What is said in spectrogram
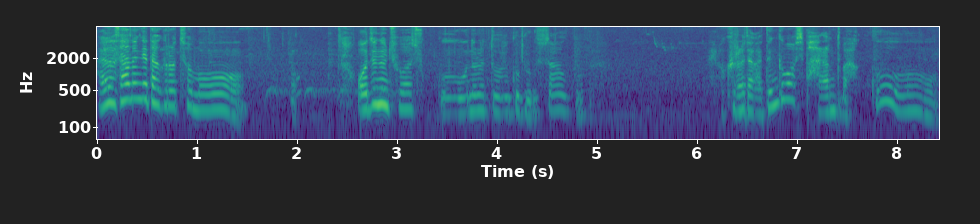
아유 사는 게 다 그렇죠 뭐. 어제는 좋아 죽고 오늘은 또 울고 불고 싸우고. 아유, 그러다가 뜬금없이 바람도 맞고.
